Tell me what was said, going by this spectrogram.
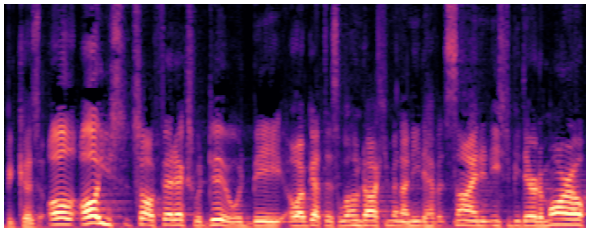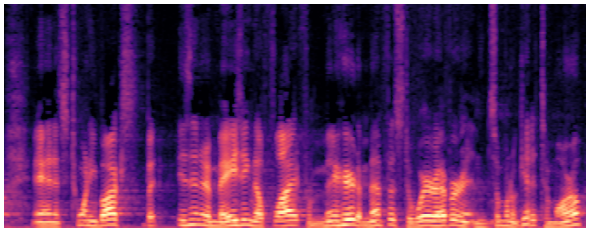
because all, all you saw FedEx would do would be, oh, I've got this loan document, I need to have it signed, it needs to be there tomorrow, and it's 20 bucks. But isn't it amazing? They'll fly it from here to Memphis to wherever, and someone will get it tomorrow.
